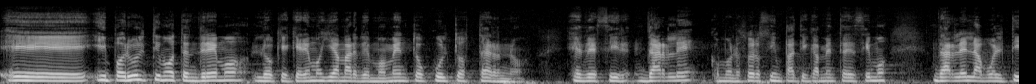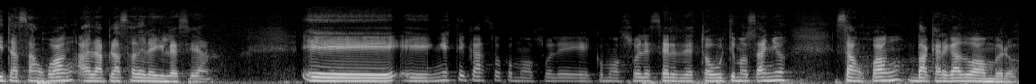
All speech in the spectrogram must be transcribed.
Eh, y por último tendremos lo que queremos llamar de momento culto externo, es decir, darle, como nosotros simpáticamente decimos, darle la vueltita a San Juan a la plaza de la iglesia. Eh, en este caso, como suele, como suele ser de estos últimos años, San Juan va cargado a hombros.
